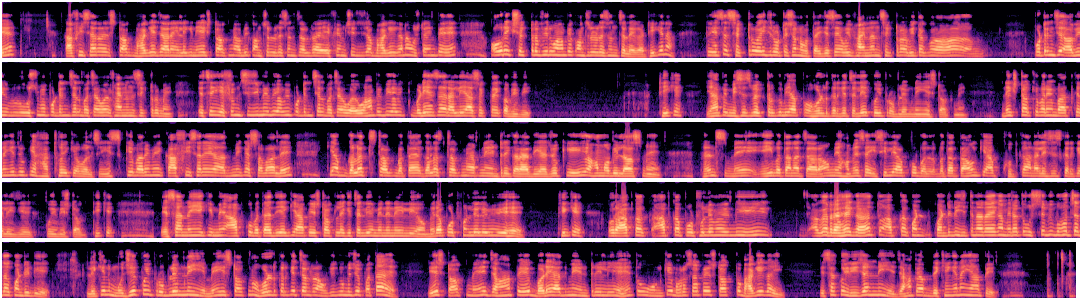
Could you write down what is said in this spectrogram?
काफ़ी सारे स्टॉक भागे जा रहे हैं, लेकिन एक स्टॉक में अभी कंसोलिडेशन चल रहा है। एफएमसीजी जब भागेगा ना, उस टाइम पे और एक सेक्टर फिर वहाँ पे कंसोलिडेशन चलेगा, ठीक है ना? तो ऐसे सेक्टर वाइज रोटेशन होता है। जैसे अभी फाइनेंस सेक्टर अभी तक पोटेंशियल अभी उसमें पोटेंशियल बचा हुआ है फाइनेंस सेक्टर में। ऐसे एफ़ में भी अभी पोटेंशियल बचा हुआ है। वहाँ पे भी अभी बढ़िया सा रैली आ सकता है कभी भी। ठीक है? यहाँ पे मिसेस वेक्टर को भी आप होल्ड करके चलिए, कोई प्रॉब्लम नहीं है स्टॉक में। नेक्स्ट स्टॉक के बारे में बात करेंगे जो कि हाथों केवल से इसके बारे में काफ़ी सारे आदमी का सवाल है कि आप गलत स्टॉक बताया, गलत स्टॉक में आपने एंट्री करा दिया, जो कि हम अभी लॉस में हैं। फ्रेंड्स मैं यही बताना चाह रहा हूँ, मैं हमेशा इसीलिए आपको बताता हूँ कि आप खुद का एनालिसिस करके लीजिए कोई भी स्टॉक ठीक है? ऐसा नहीं है कि मैं आपको बता दिया कि आप ये स्टॉक लेके चलिए, मैंने नहीं लिया हूँ। मेरा पोर्टफोलियो में भी है, ठीक है? और आपका आपका पोर्टफोलियो में भी अगर रहेगा तो आपका क्वांटिटी जितना रहेगा, मेरा तो उससे भी बहुत ज़्यादा क्वांटिटी है। लेकिन मुझे कोई प्रॉब्लम नहीं है। मैं इस स्टॉक में होल्ड करके चल रहा हूँ, क्योंकि मुझे पता है, ये स्टॉक में जहाँ पे बड़े आदमी एंट्री लिए हैं तो उनके भरोसा पे स्टॉक तो भागेगा ही। ऐसा कोई रीजन नहीं है। जहाँ पे आप देखेंगे ना यहाँ पे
